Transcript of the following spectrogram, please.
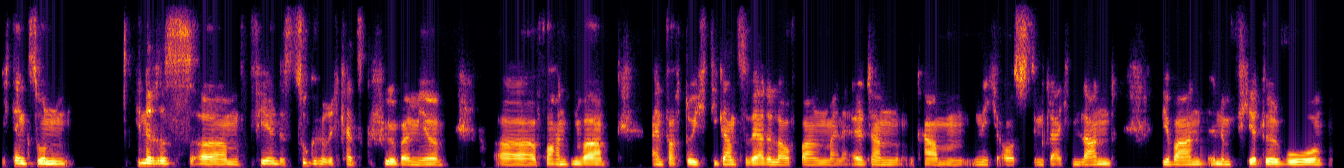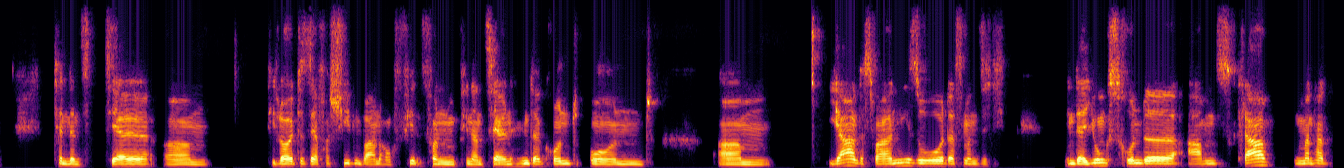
ich denke, so ein inneres ähm, fehlendes Zugehörigkeitsgefühl bei mir äh, vorhanden war. Einfach durch die ganze Werdelaufbahn. Meine Eltern kamen nicht aus dem gleichen Land. Wir waren in einem Viertel, wo tendenziell ähm, die Leute sehr verschieden waren, auch viel von finanziellen Hintergrund. Und ähm, ja, das war nie so, dass man sich in der Jungsrunde abends, klar, man hat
